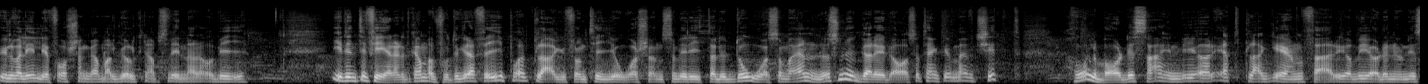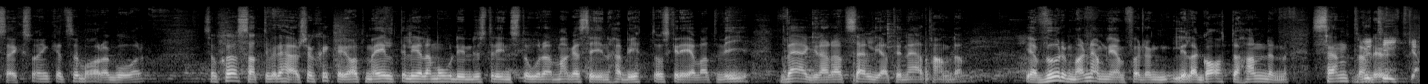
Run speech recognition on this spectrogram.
Ylva Liljefors, en gammal guldknappsvinnare, och vi identifierade ett gammalt fotografi på ett plagg från tio år sedan som vi ritade då, som var ännu snyggare idag. Så tänkte jag, men shit, hållbar design. Vi gör ett plagg i en färg och vi gör den unisex så enkelt som bara går. Så sjösatte vi det här. Sen skickade jag ett mejl till hela modeindustrins stora magasin Habit och skrev att vi vägrar att sälja till näthandeln. Jag vurmar nämligen för den lilla gatuhandeln, centrum. Butiken.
